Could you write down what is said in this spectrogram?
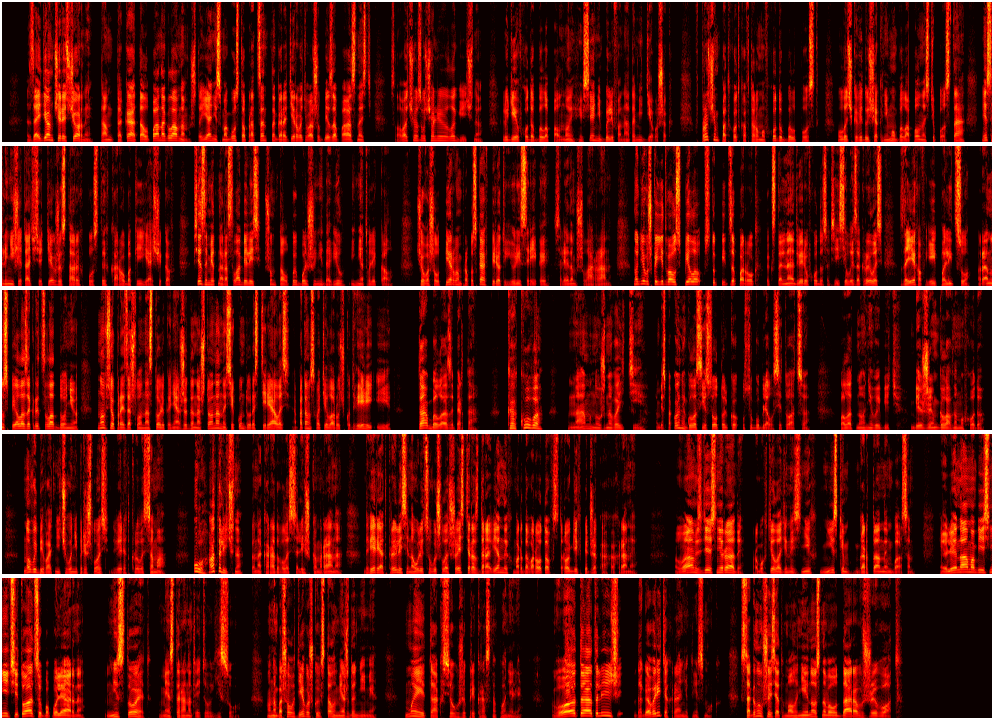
«Зайдем через черный. Там такая толпа на главном, что я не смогу стопроцентно гарантировать вашу безопасность. Слова Чо звучали логично. Людей у входа было полно, и все они были фанатами девушек. Впрочем, подход ко второму входу был пуст. Улочка, ведущая к нему, была полностью пуста, если не считать все тех же старых пустых коробок и ящиков. Все заметно расслабились, шум толпы больше не давил и не отвлекал. Чо вошел первым, пропуская вперед Юрий с Рикой. Следом шла Ран. Но девушка едва успела вступить за порог, как стальная дверь у входа со всей силой закрылась, заехав ей по лицу. Ран успела закрыться ладонью, но все произошло настолько неожиданно, что она на секунду растерялась, а потом схватила ручку двери и... Та была заперта. «Какого?» «Нам нужно войти». Обеспокоенный голос Есо только усугублял ситуацию. «Полотно не выбить. Бежим к главному входу». Но выбивать ничего не пришлось, дверь открылась сама. «О, отлично!» Танака радовалась слишком рано. Двери открылись, и на улицу вышло шестеро здоровенных мордоворотов в строгих пиджаках охраны. «Вам здесь не рады», — пробухтел один из них низким гортанным басом. «Или нам объяснить ситуацию популярно?» «Не стоит», — вместо ран ответил Ису. Он обошел девушку и встал между ними. Мы и так все уже прекрасно поняли. «Вот и отлично!» Договорить охранник не смог, согнувшись от молниеносного удара в живот.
